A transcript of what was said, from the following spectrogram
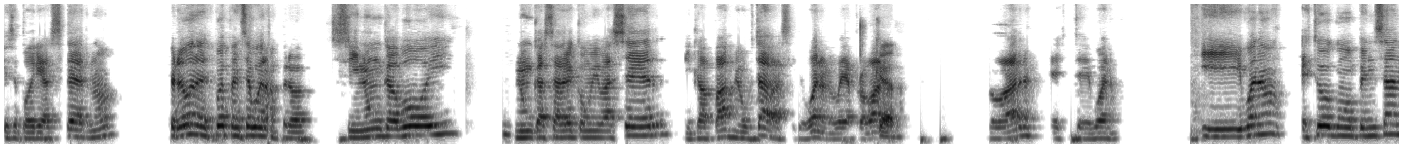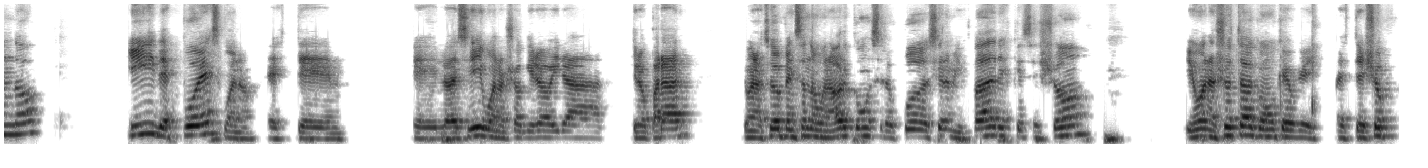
qué se podría hacer, ¿no? Pero bueno, después pensé, bueno, pero si nunca voy, nunca sabré cómo iba a ser y capaz me gustaba, así que bueno, lo voy a probar. Probar, este, bueno. Y bueno, estuve como pensando y después, bueno, este, eh, lo decidí, bueno, yo quiero ir a, quiero parar. Y bueno, estuve pensando, bueno, a ver cómo se lo puedo decir a mis padres, qué sé yo. Y bueno, yo estaba como que, ok, este, yo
